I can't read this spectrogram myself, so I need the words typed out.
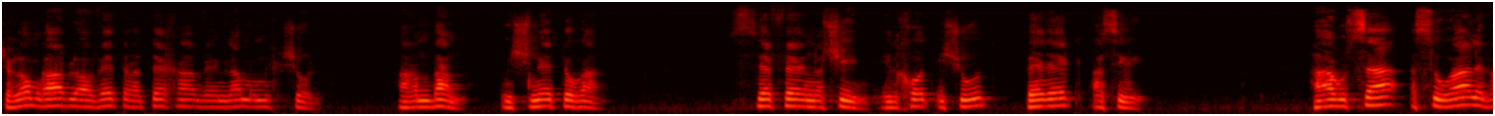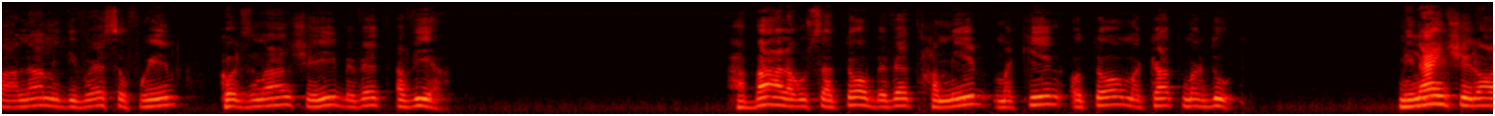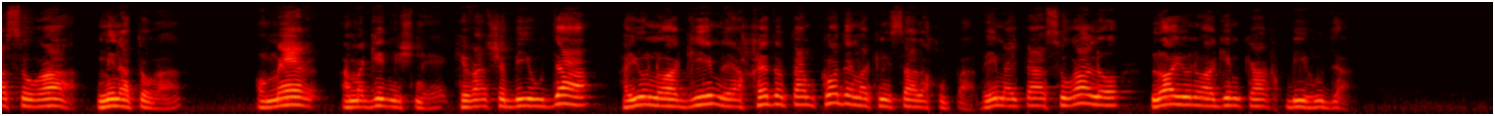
שלום רב לא אוהב תורתך ואין למה מכשול. הרמב"ם, משנה תורה, ספר נשים, הלכות אישות, פרק עשירי. הארוסה אסורה לבעלה מדברי סופרים כל זמן שהיא בבית אביה. הבעל ארוסתו בבית חמיו מקין אותו מכת מרדות. מניין שלא אסורה מן התורה, אומר המגיד משנה, כיוון שביהודה היו נוהגים לייחד אותם קודם הכניסה לחופה, ואם הייתה אסורה לו, לא היו נוהגים כך ביהודה.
